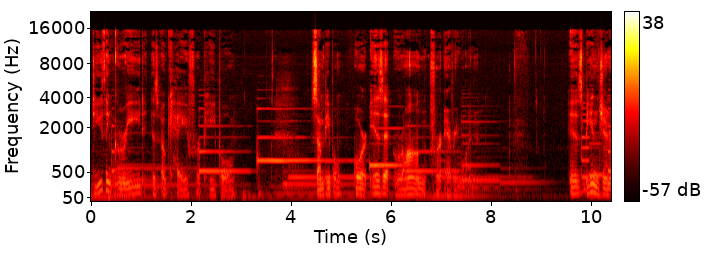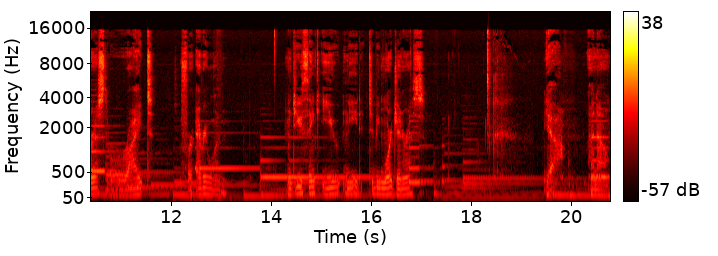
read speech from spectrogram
Do you think greed is okay for people, some people, or is it wrong for everyone? Is being generous the right for everyone? And do you think you need to be more generous? Yeah, I know.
